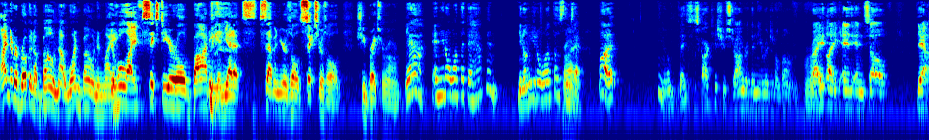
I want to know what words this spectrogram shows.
I've never broken a bone, not one bone in my your whole life. 60 year old body, and yet at seven years old, six years old, she breaks her arm. Yeah, and you don't want that to happen. You know, you don't want those things. Right. To, but you know, the scar tissue stronger than the original bone, Right. right? Like, and and so, yeah,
